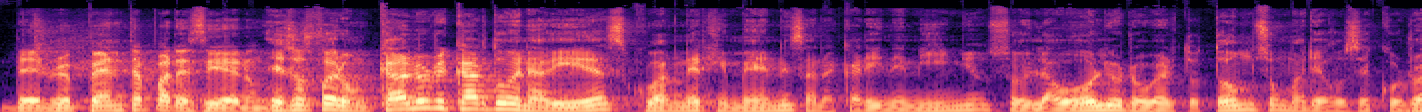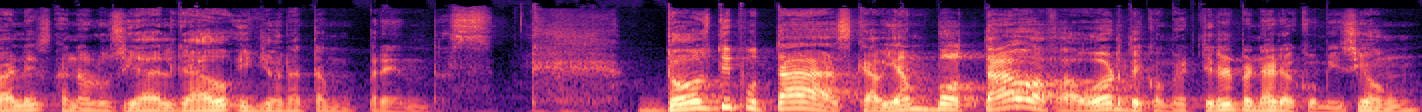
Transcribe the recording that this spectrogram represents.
De repente aparecieron. Esos fueron Carlos Ricardo Benavides, Wagner Jiménez, Ana Karine Niño, Zoila Bolio, Roberto Thompson, María José Corrales, Ana Lucía Delgado y Jonathan Prendas. Dos diputadas que habían votado a favor de convertir el plenario a comisión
